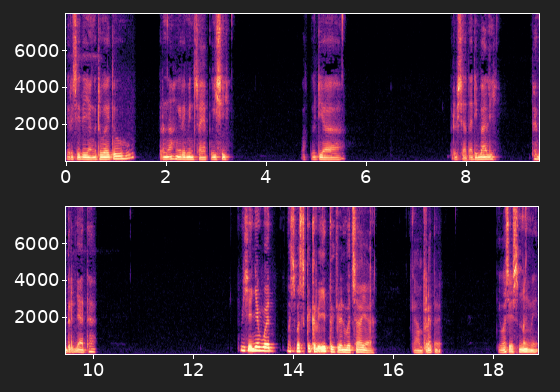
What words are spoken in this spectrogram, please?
Ciri-ciri yang kedua itu pernah ngirimin saya puisi. Waktu dia berwisata di Bali. Dan ternyata puisinya buat mas-mas keker itu kirain buat saya. Kampret ya. Tiba saya seneng nih.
